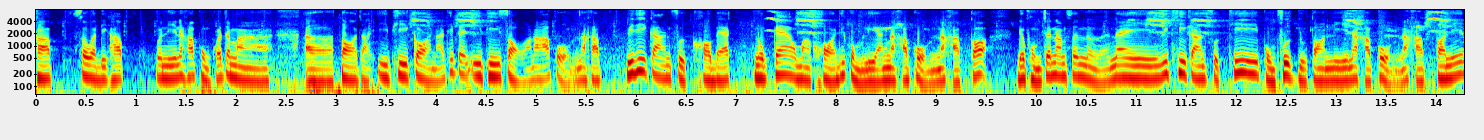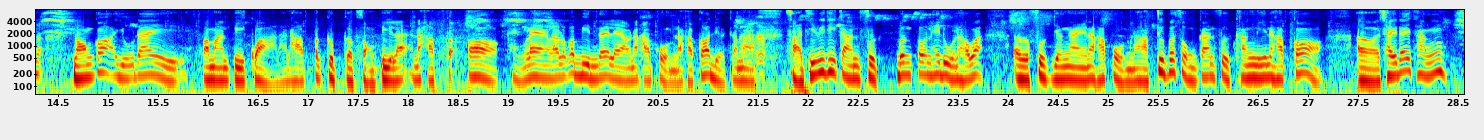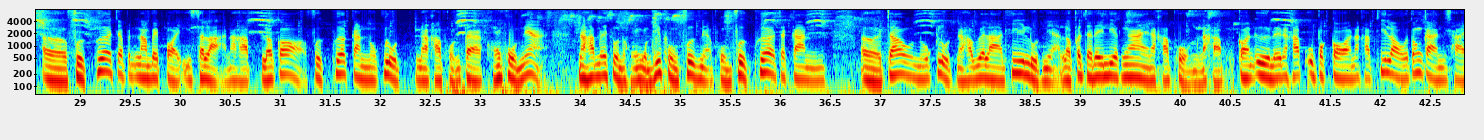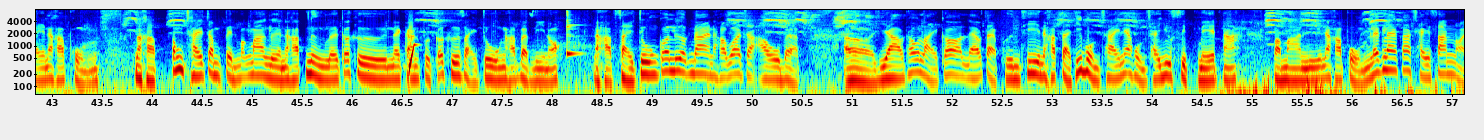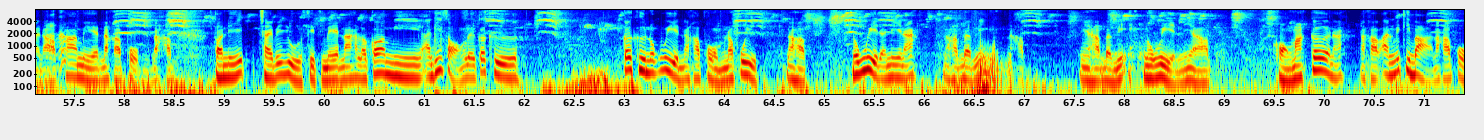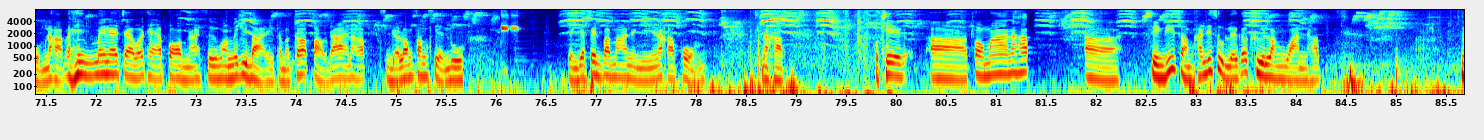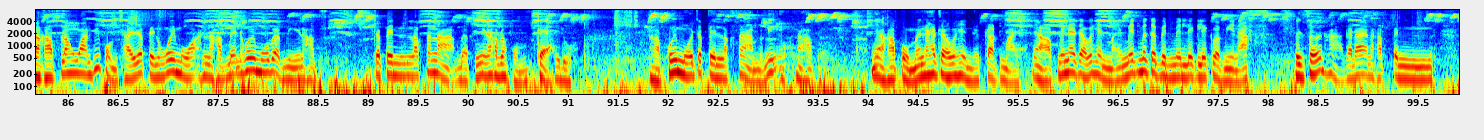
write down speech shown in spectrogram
ครับ สวัสดีครับ วันนี้นะครับผมก็จะมาต่อจาก EP ก่อนนะที่เป็น EP 2 นะครับผมนะครับวิธีการฝึกคอแบ็กนกแก้วมาคอที่ผมเลี้ยงนะครับผมนะครับก็เดี๋ยวผมจะนำเสนอในวิธีการฝึกที่ผมฝึกอยู่ตอนนี้นะครับผมนะครับตอนนี้น้องก็อายุได้ประมาณปีกว่าแล้วนะครับเกือบเกือบ2ปีแล้วนะครับก็แข็งแรงแล้วแล้วก็บินได้แล้วนะครับผมนะครับก็เดี๋ยวจะมาสาธิตวิธีการฝึกเบื้องต้นให้ดูนะครับว่าเออฝึกยังไงนะครับผมนะครับจุดประสงค์การฝึกครั้งนี้นะครับก็ใช้ได้ทั้งฝึกเพื่อจะนำไปปล่อยอิสระนะครับแล้วก็ฝึกเพื่อกันนกหลุดนะครับผมแต่ของผมเนี่ยนะครับในส่วนของผมที่ผมฝึกเนี่ยผมฝึกเพื่อจะกัน เจ้านกหลุดนะครับ เวลาที่หลุดเนี่ยเราก็จะได้เรียกง่ายนะครับผมนะครับก่อนอื่นเลยนะครับ อุปกรณ์นะครับที่เราต้องการใช้นะครับผมนะครับต้องใช้จำเป็นมาก ๆเลยนะครับหนึ่งเลยก็คือในการฝึกก็คือสายจูงนะครับแบบนี้เนาะนะครับสายจูงก็เลือกได้นะครับ ว่าจะเอาแบบเอ่อยาวเท่าไหร่ก็แล้วแต่พื้นที่นะครับ แต่ที่ผมใช้เนี่ยผมใช้อยู่ 10 เมตรนะประมาณนี้นะครับผมแรก ๆ ก็ใช้สั้นหน่อยนะครับ5เมตรนะครับผมนะครับตอนนี้ใช้ไปอยู่ 10 เมตรนะแล้วก็มีอันที่สองเลยก็คือ ก็คือนกหวีดนะครับผมนกหวีดนะครับนกหวีดอันนี้นะนะครับแบบนี้นะครับนี่ครับแบบนี้นกหวีดนี่ครับของมาร์เกอร์นะนะครับอันไม่กี่บาทนะครับผมนะครับอันนี้ไม่แน่ใจว่าแท้ปลอมนะซื้อมาไม่กี่บาทเองแต่มันก็เป่าได้นะครับ เดี๋ยวลองฟังเสียงดู เสียงจะเป็นประมาณอย่างนี้นะครับผมนะครับโอเคอ่าต่อมานะครับอ่าสิ่งที่สำคัญที่สุดเลยก็คือรางวัลครับนะครับรางวัลที่ผมใช้จะเป็นห้วยมัวนะครับเม็ดห้วยมัวแบบนี้นะครับ จะเป็นลักษณะแบบนี้นะครับเดี๋ยวผมแกะให้ดู นะครับกล้วยม้วนจะเป็นลักษณะแบบนี้นะครับเนี่ยครับผมไม่แน่ใจว่าเห็นหรือกัดไหมเนะครับไม่แน่ใจว่าเห็นไหมเม็ดมันจะเป็นเม็ดเล็ก ๆ แบบนี้นะเป็นเซิร์ชหาก็ได้นะครับเป็น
